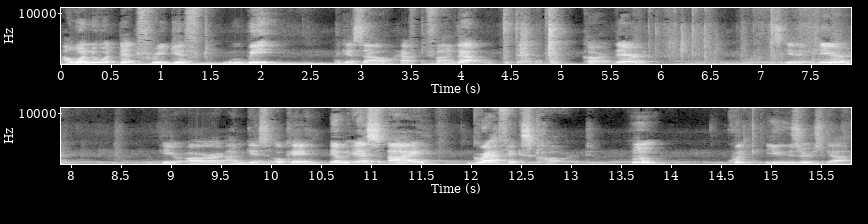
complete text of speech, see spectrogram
I wonder what that free gift will be. I guess I'll have to find out. We'll put that card there. Let's get in here. Here are, I'm guessing, okay, MSI graphics card. Hmm. Quick user's guide.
